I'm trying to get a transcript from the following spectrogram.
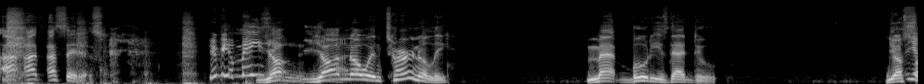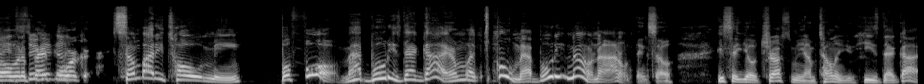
I, I, I say this. You'd be amazing. Y'all, y'all know internally, Matt Booty's that dude. Y'all saw in in the studio guy? paperwork. Somebody told me before Matt Booty's that guy. I'm like, oh, Matt Booty? No, no, I don't think so. He said, yo, trust me, I'm telling you, he's that guy.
